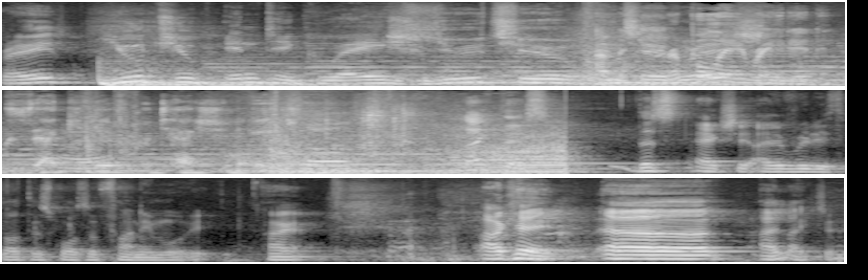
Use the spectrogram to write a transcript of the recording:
Great, YouTube integration. YouTube. I'm a triple A integration. rated executive protection agent. So, like this. This actually, I really thought this was a funny movie. Okay, okay, uh, I liked it.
